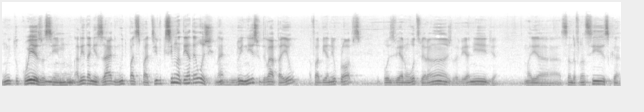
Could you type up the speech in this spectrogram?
muito coeso, assim, além da amizade, muito participativo, que se mantém até hoje. Né? Do início de lá está eu, a Fabiana e o Clóvis, depois vieram outros, vieram a Ângela, veio a Nídia, Maria Sandra Francisca,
